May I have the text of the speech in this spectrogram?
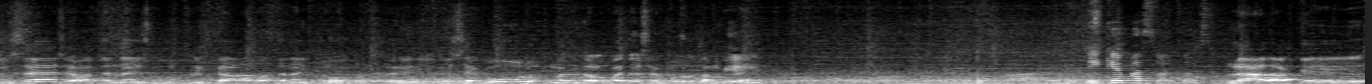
licencia, va a tener su duplicado, va a tener todo. Eh, el, seguro, me quitó los cuartos de seguro también. ¿Y qué pasó entonces? Nada, que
